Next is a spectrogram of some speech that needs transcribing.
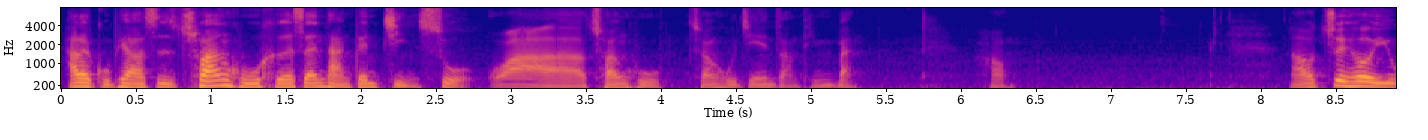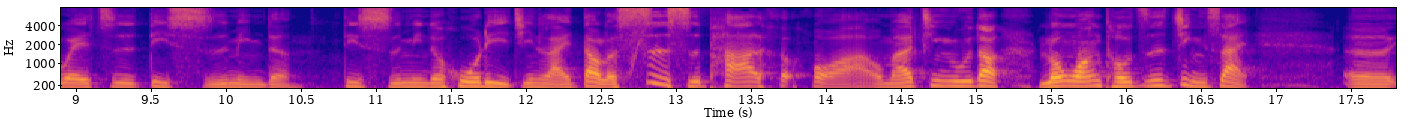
他的股票是川湖、和生堂跟景硕。哇，川湖，川湖今天涨停板。好，然后最后一位是第十名的，第十名的获利已经来到了四十趴了。哇，我们要进入到龙王投资竞赛。呃，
